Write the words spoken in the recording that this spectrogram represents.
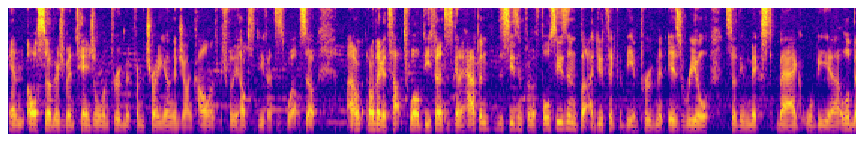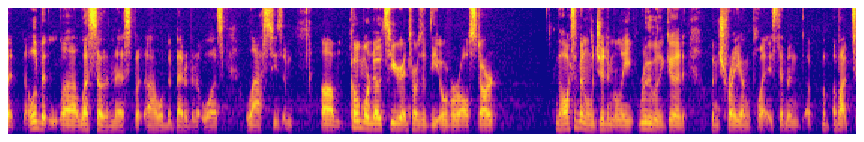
And also, there's been tangible improvement from Trae Young and John Collins, which really helps the defense as well. So I don't, I don't think a top 12 defense is going to happen this season for the full season, but I do think that the improvement is real. So the mixed bag will be uh, a little bit a little bit uh, less so than this, but uh, a little bit better than it was last season. A um, couple more notes here in terms of the overall start the Hawks have been legitimately really, really good when Trae Young plays. They've been about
